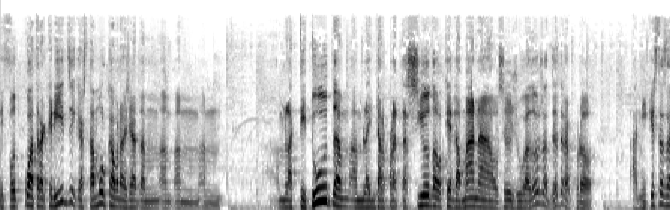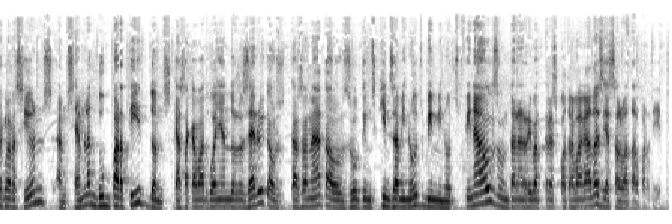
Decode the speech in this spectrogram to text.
i fot quatre crits i que està molt cabrejat amb, amb, amb, amb, amb l'actitud, amb, amb la interpretació del que demana als seus jugadors, etc. Però a mi aquestes declaracions em semblen d'un partit doncs, que has acabat guanyant 2 a 0 i que has anat als últims 15 minuts, 20 minuts finals, on t'han arribat 3-4 vegades i has salvat el partit.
